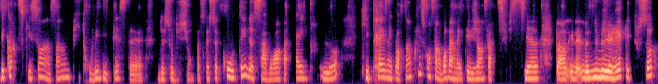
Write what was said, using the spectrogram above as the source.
décortiquer ça ensemble puis trouver des pistes euh, de solutions. Parce que ce côté de savoir-être là, qui est très important, plus qu'on s'en va vers l'intelligence artificielle, par le numérique et tout ça,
